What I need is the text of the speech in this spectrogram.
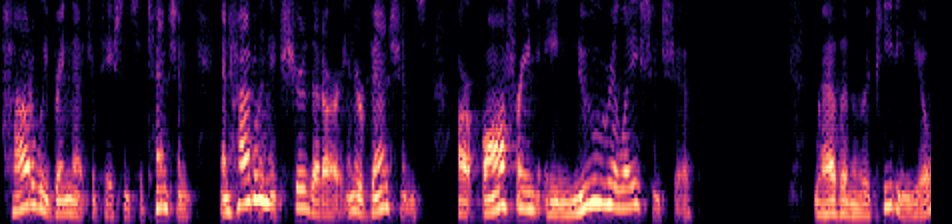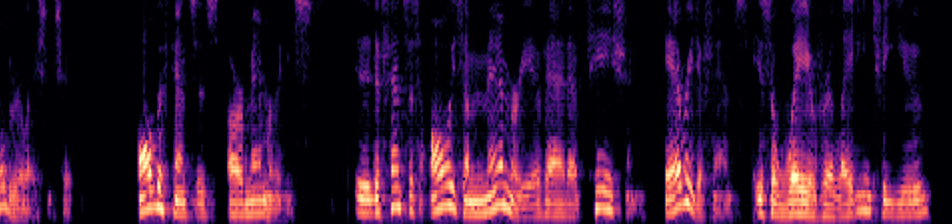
how do we bring that to patient's attention and how do we make sure that our interventions are offering a new relationship rather than repeating the old relationship. All defenses are memories. The defense is always a memory of adaptation. Every defense is a way of relating to you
